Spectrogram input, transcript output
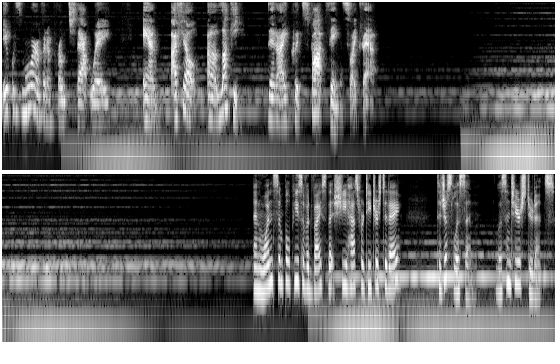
It was more of an approach that way. And I felt uh, lucky that I could spot things like that. And one simple piece of advice that she has for teachers today to just listen. Listen to your students.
